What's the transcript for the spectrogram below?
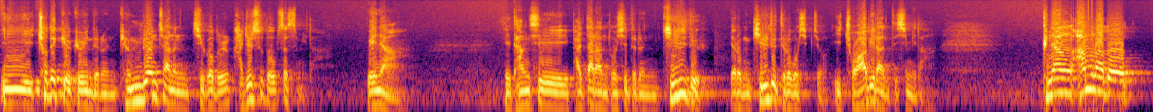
이 초대교회 교인들은 변변치 않은 직업을 가질 수도 없었습니다. 왜냐? 이 당시 발달한 도시들은 길드, 여러분 길드 들어보십시오. 이 조합이라는 뜻입니다. 그냥 아무나도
